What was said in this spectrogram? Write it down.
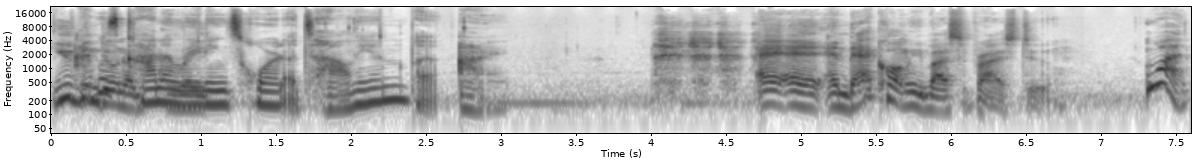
you've I been was doing a kind of great, leaning toward Italian, but all right. and, and, and that caught me by surprise too. What?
